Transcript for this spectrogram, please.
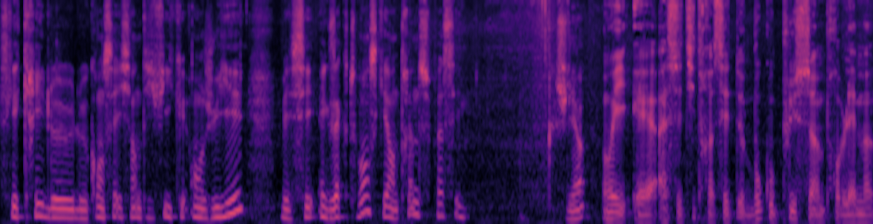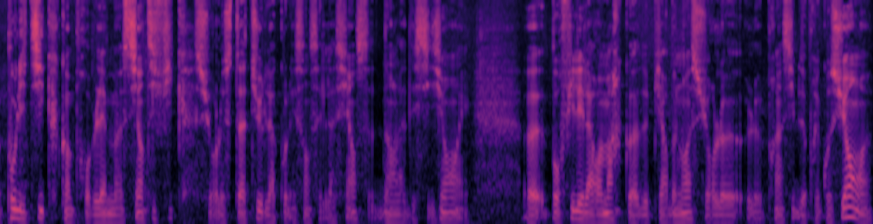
ce qu'écrit le, le Conseil scientifique en juillet, mais c'est exactement ce qui est en train de se passer. Julien Oui, et à ce titre, c'est beaucoup plus un problème politique qu'un problème scientifique sur le statut de la connaissance et de la science dans la décision. Et euh, pour filer la remarque de Pierre Benoît sur le, principe de précaution,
